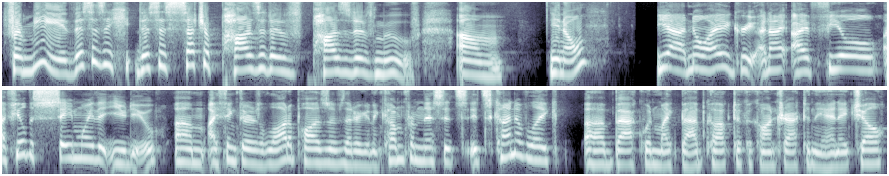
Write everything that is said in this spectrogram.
for me this is a this is such a positive positive move. Um you know yeah, no, I agree, and I, I feel I feel the same way that you do. Um, I think there's a lot of positives that are going to come from this. It's it's kind of like uh, back when Mike Babcock took a contract in the NHL,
